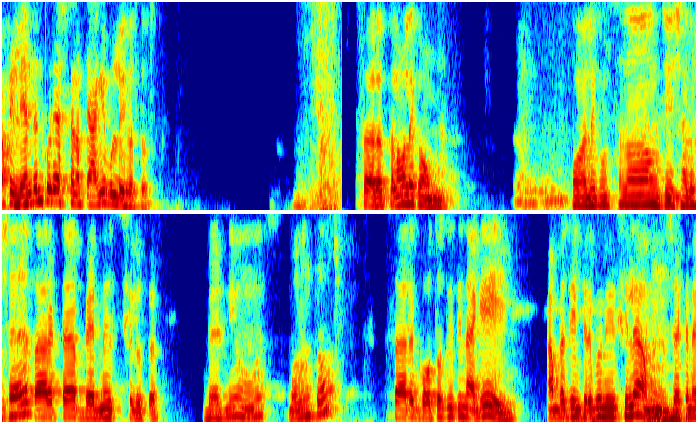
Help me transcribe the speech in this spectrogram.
আপনি লেনদেন করে আসছেন আপনি আগে বললেই হতো। স্যার আসসালামু আলাইকুম। ওয়ালাইকুম সালাম জি সাগর সাহেব। স্যার একটা ব্যাড নিউজ ছিল স্যার ব্যাড নিউজ বলুন তো। স্যার গত দুই দিন আগেই আমরা যে ইন্টারভিউ নিয়েছিলাম। সেখানে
